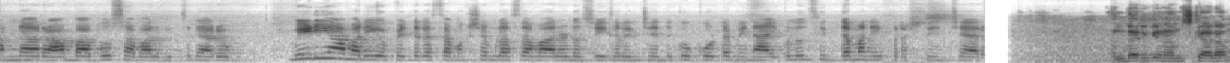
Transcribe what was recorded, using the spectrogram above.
అన్న రాంబాబు సవాల్ విసిరారు మీడియా మరియు పెద్దల సమక్షంలో సవాలును స్వీకరించేందుకు కూటమి నాయకులు సిద్ధమని ప్రశ్నించారు. అందరికీ నమస్కారం.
